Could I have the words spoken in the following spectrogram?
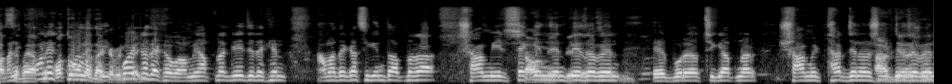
আছে মানে ভাই আপনি কতগুলো দেখাবেন কয়টা দেখাবো? আমি আপনাকে এই যে দেখেন আমাদের কাছে কিন্তু আপনারা স্বামীর সেকেন্ড জেন পেয়ে পেয়ে যাবেন। এরপরে হচ্ছে কি আপনার স্বামীর থার্ড জেনারেশন পেয়ে যাবেন।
